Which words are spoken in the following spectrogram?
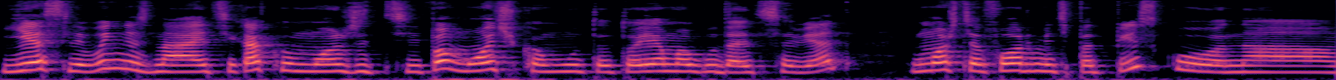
Если вы не знаете, как вы можете помочь кому-то, то я могу дать совет — вы можете оформить подписку на,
